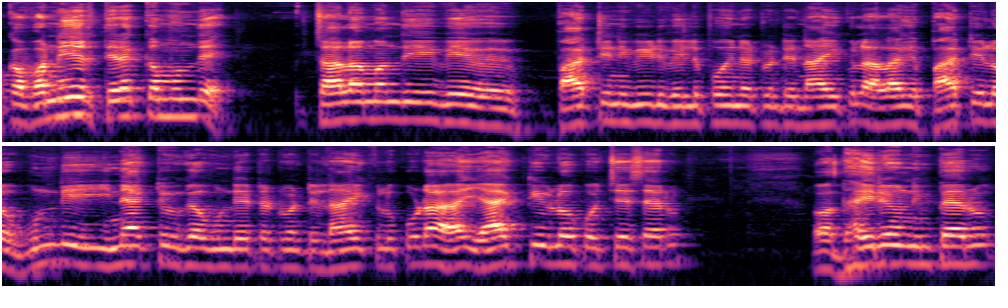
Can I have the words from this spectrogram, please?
ఒక వన్ ఇయర్ తిరక్క ముందే చాలామంది వే పార్టీని వీడి వెళ్ళిపోయినటువంటి నాయకులు అలాగే పార్టీలో ఉండి ఇన్యాక్టివ్గా ఉండేటటువంటి నాయకులు కూడా యాక్టివ్లోకి వచ్చేశారు. ధైర్యం నింపారు.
